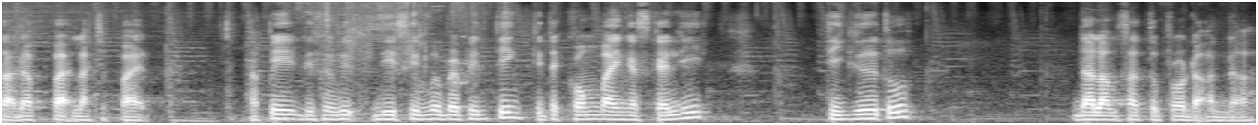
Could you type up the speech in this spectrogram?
tak dapatlah cepat. Tapi di, silver brand printing kita combinekan sekali tiga tu dalam satu produk anda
